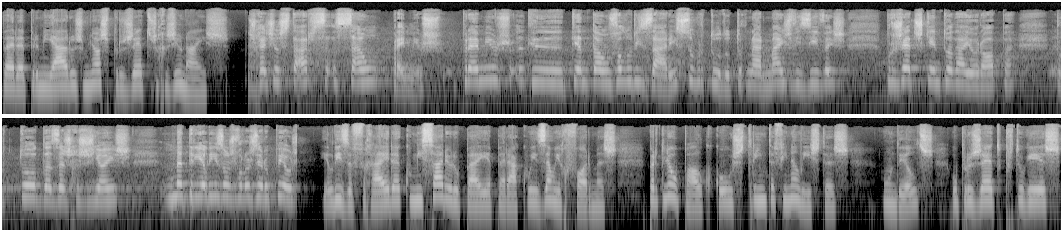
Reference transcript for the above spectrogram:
para premiar os melhores projetos regionais. Os Regio Stars são prémios prémios que tentam valorizar e, sobretudo, tornar mais visíveis projetos que em toda a Europa, por todas as regiões, materializam os valores europeus. Elisa Ferreira, comissária europeia para a coesão e reformas, partilhou o palco com os 30 finalistas. Um deles, o projeto português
